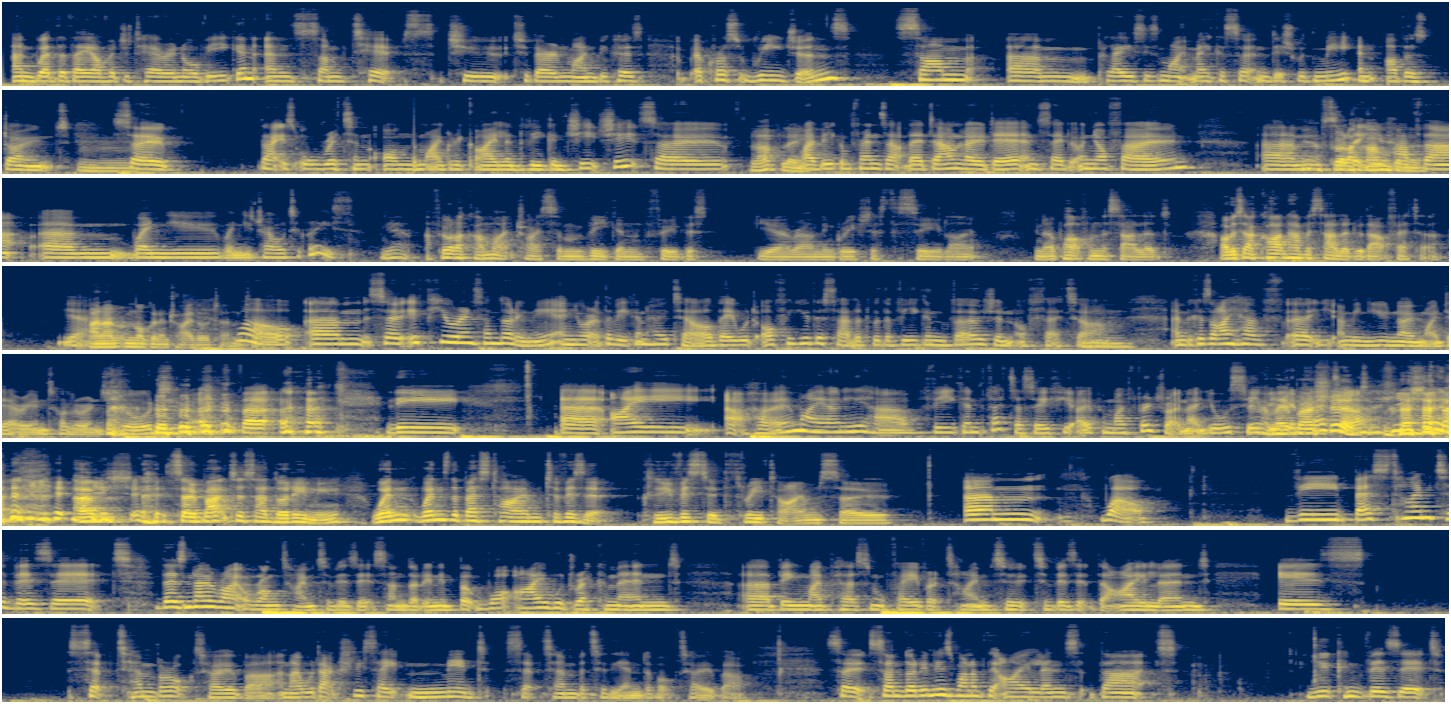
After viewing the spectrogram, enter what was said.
and whether they are vegetarian or vegan, and some tips to to bear in mind because across regions, some um, places might make a certain dish with meat and others don't. So that is all written on the My Greek Island vegan cheat sheet. So lovely. my vegan friends out there, download it and save it on your phone. Um, Yeah, so like that you I'm have that um, when you when you travel to Greece. Yeah, I feel like I might try some vegan food this year around in Greece just to see, like, you know, apart from the salad. Obviously, I can't have a salad without feta, Yeah. and I'm I'm not going to try the alternative. Well, um, so if you were in Santorini and you were at the vegan hotel, they would offer you the salad with a vegan version of feta. Mm. And because I have, uh, I mean, you know my dairy intolerance, George, but the uh, I at home I only have vegan feta. So if you open my fridge right now, you will see Yeah, vegan maybe I feta. should. You should. You um, should. so back to Santorini. When when's the best time to visit? Because you visited three times, so Um, well, the best time to visit, there's no right or wrong time to visit Santorini, but what I would recommend, uh, being my personal favorite time to, to visit the island, is September, October, and I would actually say mid September to the end of October. So, Santorini is one of the islands that you can visit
